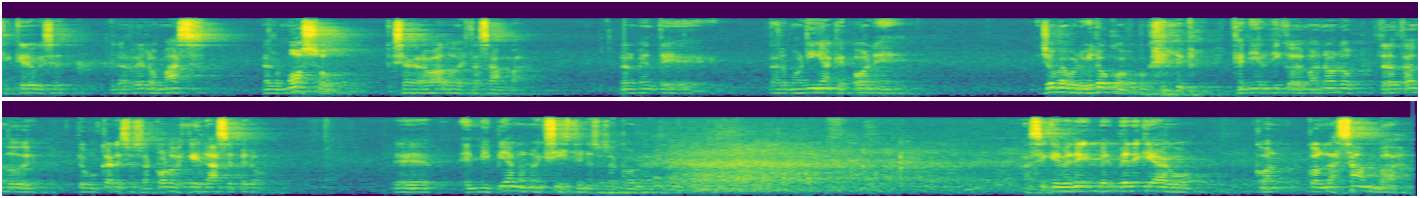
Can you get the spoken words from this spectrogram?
que creo que es el, arreglo más hermoso que se ha grabado de esta samba. Realmente la armonía que pone, yo me volví loco porque tenía el disco de Manolo tratando de, de buscar esos acordes que él hace, pero eh, en mi piano no existen esos acordes. Así que veré, veré qué hago con, con la samba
